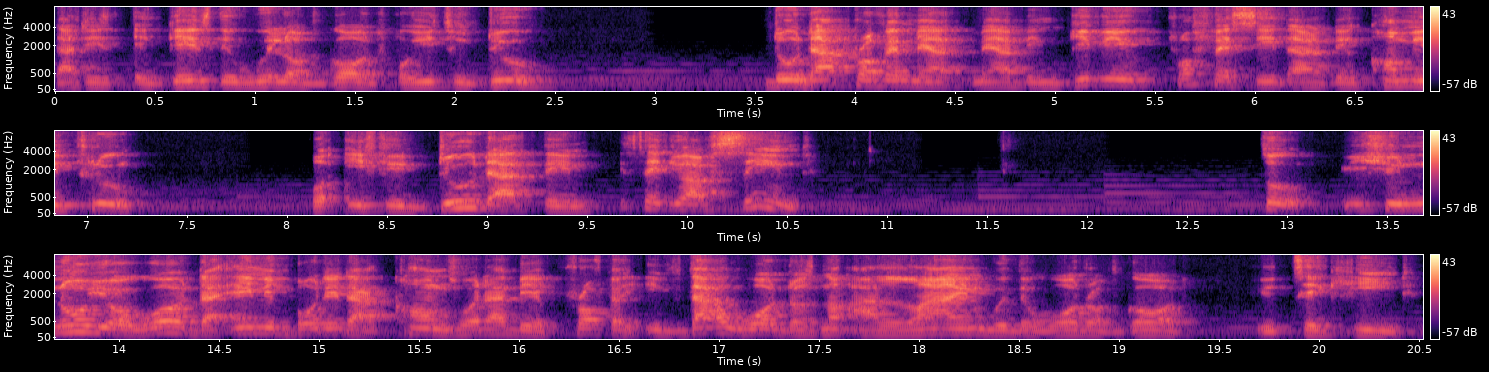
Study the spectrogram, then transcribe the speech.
that is against the will of God for you to do, though that prophet may have, may have been giving prophecy that have been coming through, but if you do that thing, he said you have sinned. So you should know your word that anybody that comes, whether it be a prophet, if that word does not align with the word of God, you take heed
